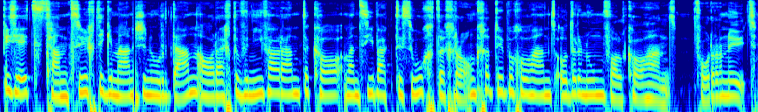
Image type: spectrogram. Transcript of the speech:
Bis jetzt haben süchtige Menschen nur dann Anrecht auf eine IV-Rente gehabt, wenn sie wegen der Sucht eine Krankheit bekommen haben oder einen Unfall gehabt haben. Vorher nicht.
